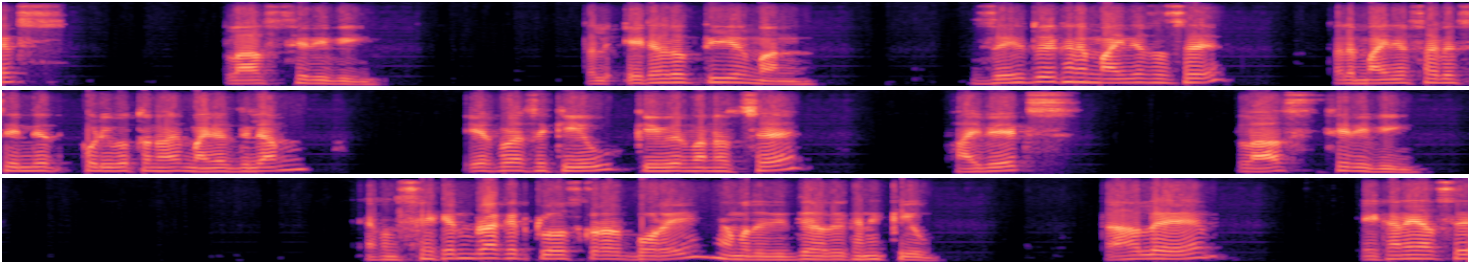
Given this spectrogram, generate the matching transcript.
x plus three b তাহলে এটা হলো পি এর মান। যেহেতু এখানে মাইনাস আছে, তাহলে মাইনাস থাকলে চিহ্নের পরিবর্তন হয় মাইনাস দিলাম। এরপর আছে কিউ কিউ এর মান হচ্ছে five x plus three b এখন সেকেন্ড ব্র্যাকেট ক্লোজ করার পরে আমাদের দিতে হবে এখানে কিউব তাহলে এখানে আছে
